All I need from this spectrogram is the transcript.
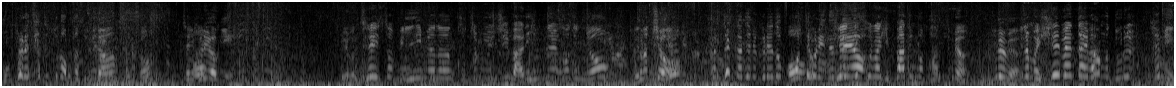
목표를 찾을 수가 없었습니다. 그렇죠. 자, 그리고 어? 여기 그리고 트레이서 밀리면은 거점 유지 많이 힘들거든요. 그렇죠. 현재까지는 그래도 어, 버티고 있는데요. 트레이서 소나기 빠진 거 봤으면 이러면 이러면 힐벤 다이브 한번 누를 타이밍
